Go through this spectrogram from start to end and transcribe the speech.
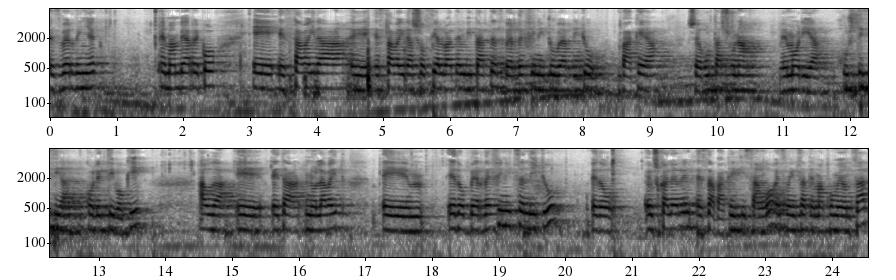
ezberdinek eman beharreko e, eztabaida e, eztabaida sozial baten bitartez berdefinitu behar ditu bakea, segurtasuna, memoria, justizia kolektiboki. Hau da, e, eta nolabait e, edo berdefinitzen ditu, edo Euskal Herrin ez da bakeik izango, ez behintzat emakume ontzat,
